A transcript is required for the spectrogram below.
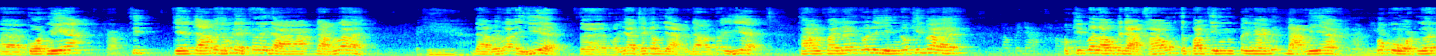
อ่าโกรธเมียครับ ที่เจรจาไม่สำเร็จก็เลยด่าด่าไปว่าอะไรเฮีย ด่าไปว่าไอ้เหี้ยอ่าขออนุญาตใช้คำหยาบด่าก็ไอ้เหี้ยทางไฟแนนซ์เขาได้ยินเขาคิดว่าอะไรเราไปด่าเขาเขาคิดว่าเราไปด่าเขาแต่ความจริงเป็นไงไม่ด่าเมียเพราะโกรธเงิน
